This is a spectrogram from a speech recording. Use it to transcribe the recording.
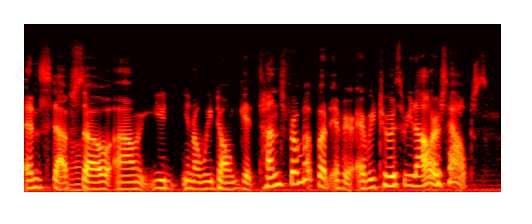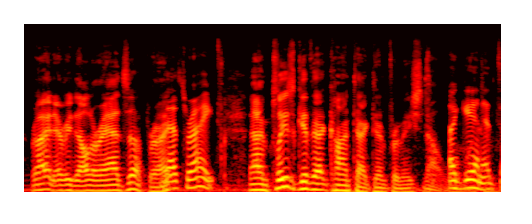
and stuff. Oh. So um, you you know we don't get tons from it, but every two or three dollars helps. Right, every dollar adds up, right? That's right. And please give that contact information out. Again, it's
